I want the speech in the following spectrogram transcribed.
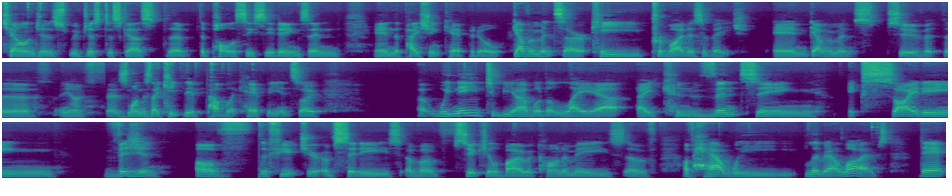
challenges we've just discussed, the, the policy settings and, and the patient capital, governments are key providers of each. And governments serve at the, you know, as long as they keep their public happy. And so uh, we need to be able to lay out a convincing, exciting vision of the future of cities, of, of circular bioeconomies, of, of how we live our lives that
